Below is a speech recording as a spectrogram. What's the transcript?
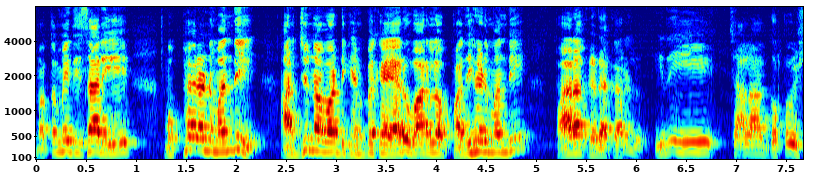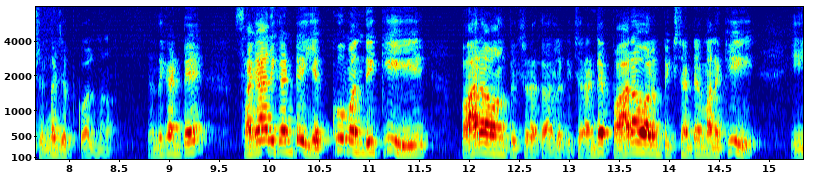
మొత్తం మీద ఈసారి ముప్పై రెండు మంది అర్జున్ అవార్డుకి ఎంపికయ్యారు. వారిలో పదిహేడు మంది పారా క్రీడాకారులు. ఇది చాలా గొప్ప విషయంగా చెప్పుకోవాలి మనం. ఎందుకంటే సగానికంటే ఎక్కువ మందికి పారా ఒలింపిక్స్ క్రీడాకారులకు ఇచ్చారు. అంటే పారా ఒలింపిక్స్ అంటే మనకి ఈ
